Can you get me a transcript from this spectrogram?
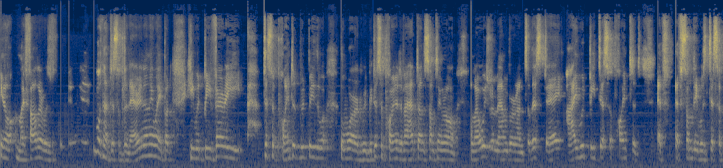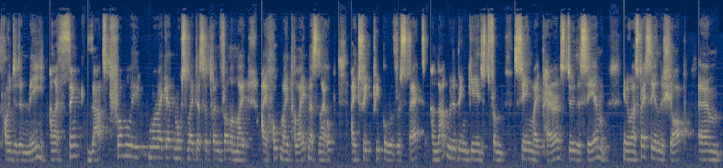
you know, my father was wasn't a disciplinarian anyway, but he would be very disappointed. Would be the the word. We'd be disappointed if I had done something wrong. And I always remember, and to this day, I would be disappointed if if somebody was disappointed in me. And I think that's probably where I get most of my discipline from, and my I hope my politeness, and I hope I treat people with respect. And that would have been gauged from seeing my parents do the same. You know, especially in the shop. Um,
